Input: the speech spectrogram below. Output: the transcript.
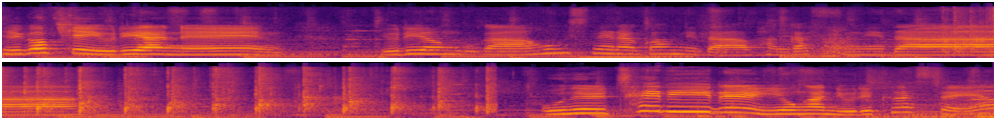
즐겁게 요리하는 요리연구가 홍신혜라고 합니다. 반갑습니다. 오늘 체리를 이용한 요리 클래스예요.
